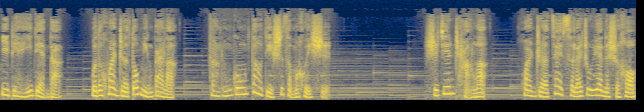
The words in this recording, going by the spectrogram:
一点一点的，我的患者都明白了，法轮功到底是怎么回事。时间长了，患者再次来住院的时候，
